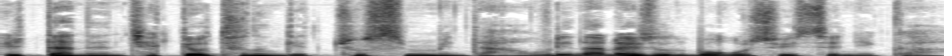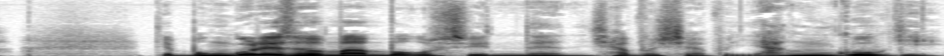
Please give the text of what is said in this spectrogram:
일단은 제껴 두는 게 좋습니다. 우리나라에서도 먹을 수 있으니까. 몽골에서만 먹을 수 있는 샤브샤브, 양고기,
